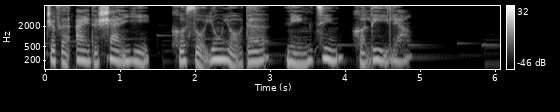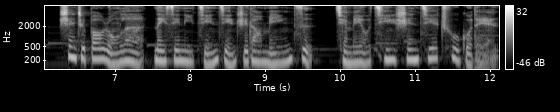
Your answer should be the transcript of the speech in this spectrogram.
这份爱的善意和所拥有的。宁静和力量，甚至包容了那些你仅仅知道名字却没有亲身接触过的人。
